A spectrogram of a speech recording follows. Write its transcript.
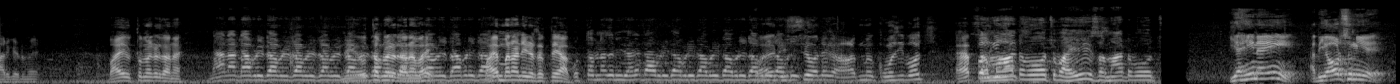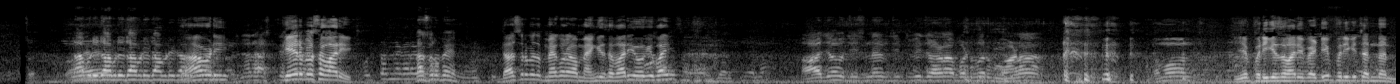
मार्केट में भाई उत्तम नगर जाना है ना ना डाबड़ी डाबड़ी डाबड़ी डाबड़ी नहीं, उत्तम नगर जाना है डाबड़ी डाबड़ी भाई भाई मना नहीं कर सकते आप उत्तम नगर नहीं जाना डाबड़ी डाबड़ी डाबड़ी डाबड़ी डाबड़ी डाबड़ी वाले के हाथ में कौन सी वॉच एप्पल स्मार्ट वॉच भाई स्मार्ट वॉच यही नहीं अभी और सुनिए डाबड़ी डाबड़ी डाबड़ी डाबड़ी हाँ बड़ी के रुपए सवारी दस रुपए दस रुपए तो मेरे को लगा महँगी सवारी होगी भाई आ जाओ जिसने जित भी जाना बटवर भुआना कमॉन ये फ्री की सवारी बैठी फ्री की चंदन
